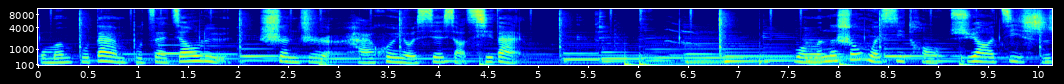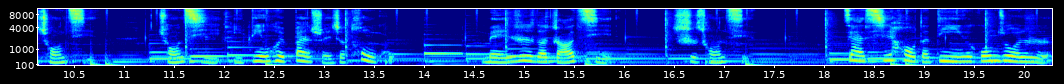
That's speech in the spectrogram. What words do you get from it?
我们不但不再焦虑，甚至还会有些小期待。我们的生活系统需要计时重启，重启一定会伴随着痛苦。每日的早起是重启，假期后的第一个工作日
